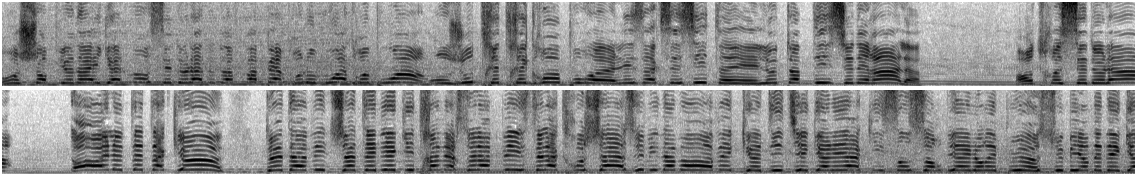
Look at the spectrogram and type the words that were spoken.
Au championnat également, ces deux-là ne doivent pas perdre le moindre point. On joue très très gros pour euh, les accessites et le top 10 général. Entre ces deux-là. Oh, et le tête à queue de David Châtaignier qui traverse la piste et l'accrochage évidemment avec Didier Galéa qui s'en sort bien. Il aurait pu euh, subir des dégâts.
